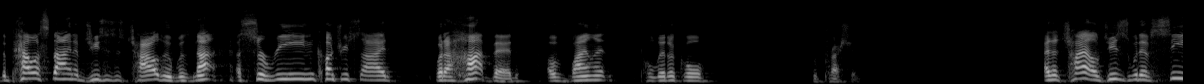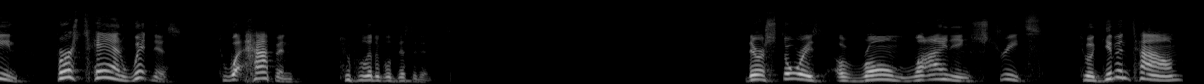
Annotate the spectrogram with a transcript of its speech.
the Palestine of Jesus' childhood was not a serene countryside, but a hotbed of violent political repression. As a child, Jesus would have seen firsthand witness to what happened to political dissidents. There are stories of Rome lining streets to a given town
